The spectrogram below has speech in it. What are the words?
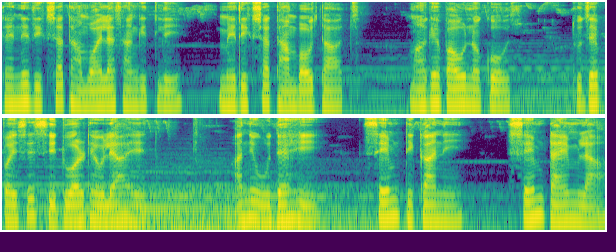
त्यांनी रिक्षा थांबवायला सांगितली. मी रिक्षा थांबवताच. मागे पाहू नकोस. तुझे पैसे सीटवर ठेवले आहेत. आणि उद्याही सेम ठिकाणी सेम टाईमला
